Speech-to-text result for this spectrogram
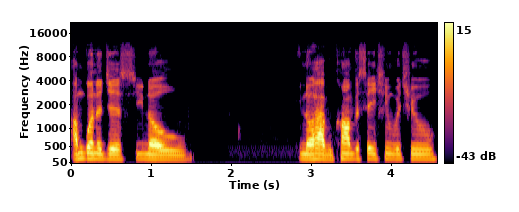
I'm gonna just, you know, you know, have a conversation with you.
